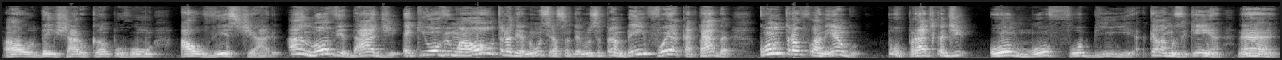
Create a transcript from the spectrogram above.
ao deixar o campo rumo ao vestiário. A novidade é que houve uma outra denúncia, essa denúncia também foi acatada contra o Flamengo por prática de homofobia. Aquela musiquinha, né?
